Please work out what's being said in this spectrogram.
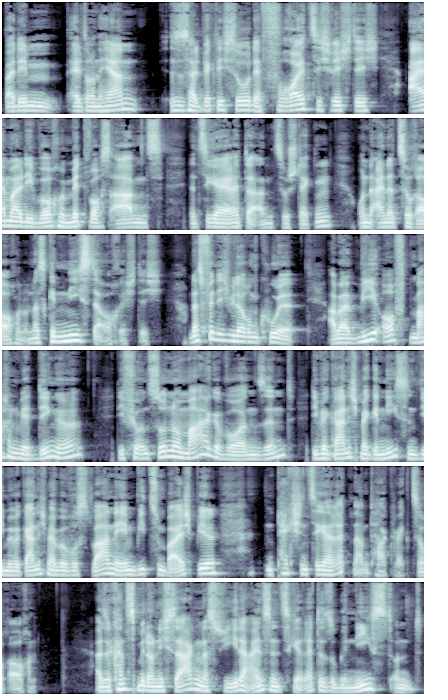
bei dem älteren Herrn ist es halt wirklich so, der freut sich richtig, einmal die Woche mittwochs abends eine Zigarette anzustecken und eine zu rauchen. Und das genießt er auch richtig. Und das finde ich wiederum cool. Aber wie oft machen wir Dinge, die für uns so normal geworden sind, die wir gar nicht mehr genießen, die wir gar nicht mehr bewusst wahrnehmen, wie zum Beispiel ein Päckchen Zigaretten am Tag wegzurauchen. Also kannst du mir doch nicht sagen, dass du jede einzelne Zigarette so genießt und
